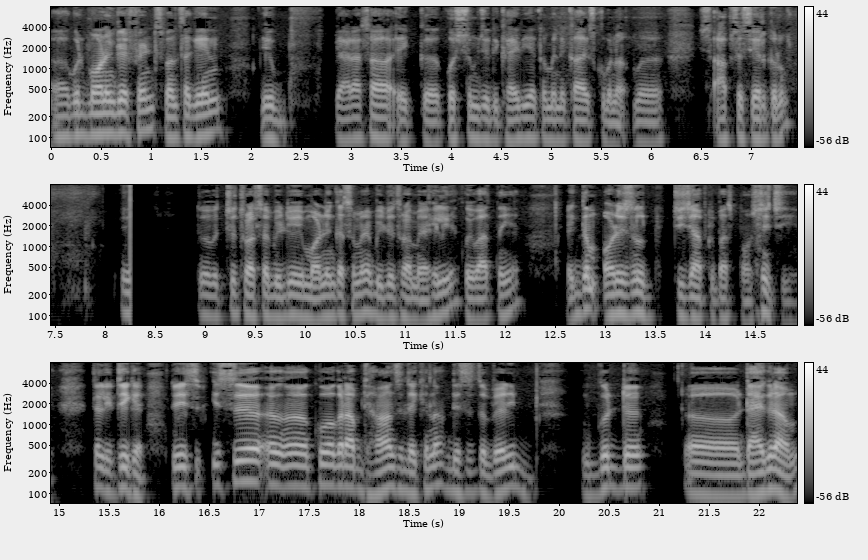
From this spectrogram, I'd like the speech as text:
Good morning dear friends once again ये प्यारा सा एक क्वेश्चन मुझे दिखाई दिया तो मैंने कहा इसको बना आपसे शेयर करूँ। तो बच्चों थोड़ा सा वीडियो ये मॉर्निंग का समय है वीडियो थोड़ा मेरा ही लिया कोई बात नहीं है। एकदम ओरिजिनल चीज़ें आपके पास पहुंचनी चाहिए। चलिए ठीक है। तो इस इस आ, को अगर आप ध्यान से देखें ना this is a very good diagram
